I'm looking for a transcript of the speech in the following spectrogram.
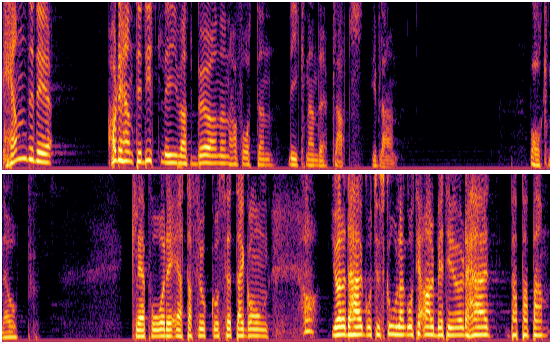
Händer det har det hänt i ditt liv att bönen har fått en liknande plats ibland? Vakna upp. Klä på dig, äta frukost, sätta igång. Göra det här, gå till skolan, gå till arbetet, göra det här. Bam,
